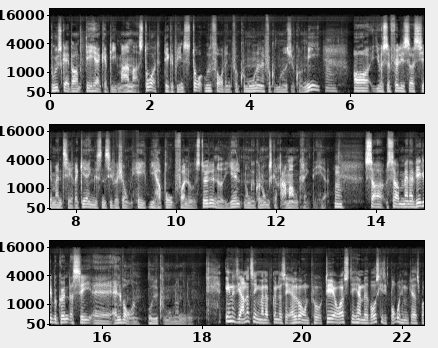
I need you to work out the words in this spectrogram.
budskab om, at det her kan blive meget, meget stort. Det kan blive en stor udfordring for kommunerne, for kommunernes økonomi. Mm. Og jo selvfølgelig så siger man til regeringen i sådan en situation, hey, vi har brug for noget støtte, noget hjælp, nogle økonomiske rammer omkring det her. Mm. Så, så man er virkelig begyndt at se øh, alvoren ude i kommunerne nu. En af de andre ting, man er begyndt at se alvoren på, det er jo også det her med, hvor skal de bo henne, Kasper?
